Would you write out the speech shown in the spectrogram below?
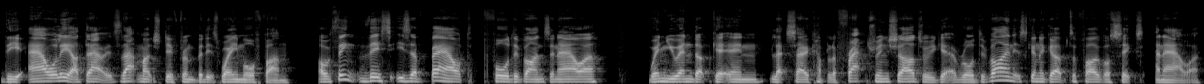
The hourly, I doubt it's that much different, but it's way more fun. I would think this is about four divines an hour. When you end up getting, let's say, a couple of fracturing shards or you get a raw divine, it's going to go up to five or six an hour.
